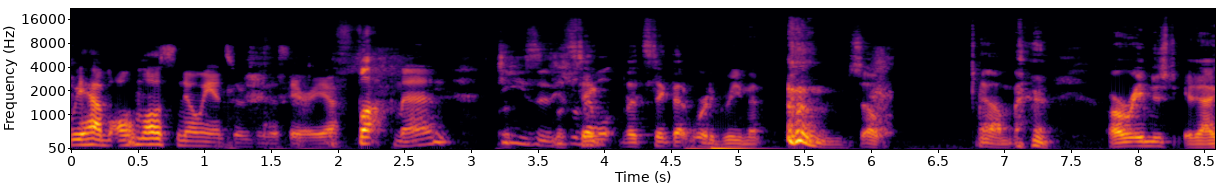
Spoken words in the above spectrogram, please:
we have almost no answers in this area Fuck, man. Jesus. let's take, should let's take that word agreement. so, um, our industry, and I,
